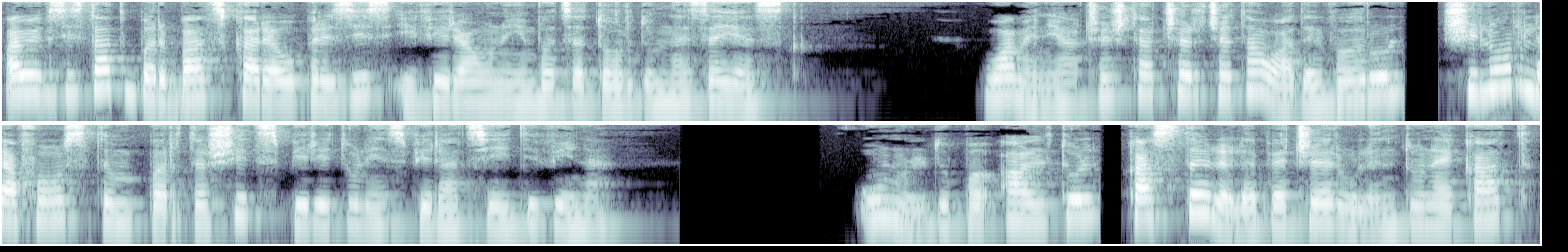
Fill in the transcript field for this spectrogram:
au existat bărbați care au prezis ivirea unui învățător dumnezeiesc. Oamenii aceștia cercetau adevărul și lor le-a fost împărtășit spiritul inspirației divine. Unul după altul, castelele pe cerul întunecat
